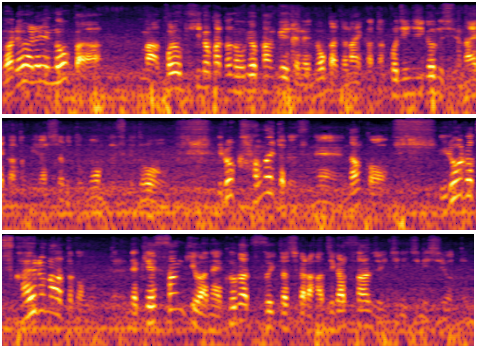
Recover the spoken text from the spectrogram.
我々農家、まあ、これを聞きの方、農業関係者で農家じゃない方、個人事業主じゃない方もいらっしゃると思うんですけど、いろいろ考えたらですね、なんか、いろいろ使えるなとか思って、で、決算期はね、9月1日から8月31日にしようと思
